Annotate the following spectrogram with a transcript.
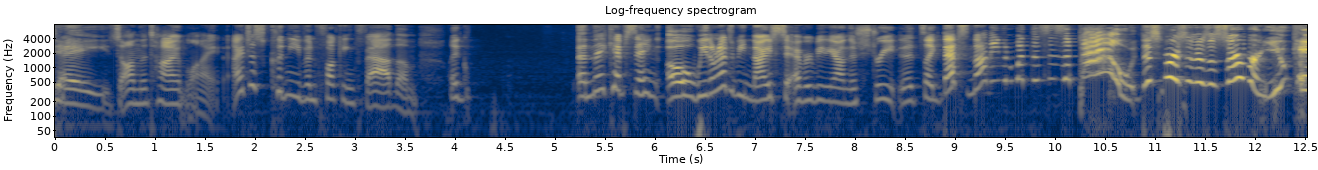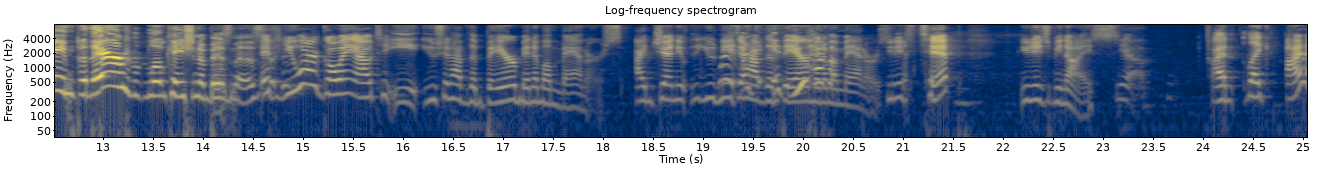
days on the timeline. I just couldn't even fucking fathom. Like and they kept saying, "Oh, we don't have to be nice to everybody on the street." And it's like that's not even what this is about. this person is a server you came to their location of business if you are going out to eat, you should have the bare minimum manners. I genu you need to like, have the bare minimum manners. You need to tip. You need to be nice. yeah And like I'm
